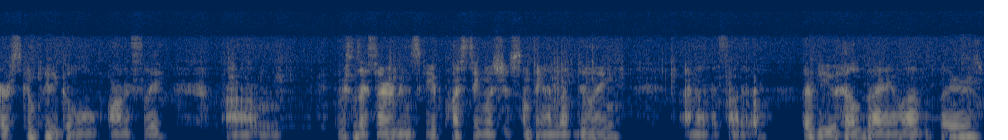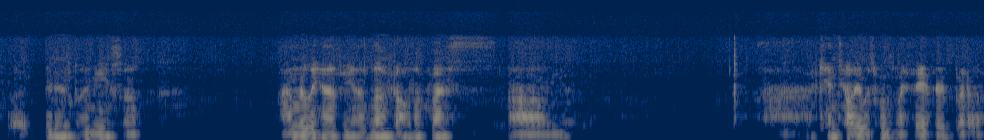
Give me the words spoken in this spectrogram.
first completed goal, honestly. Um, ever since I started RuneScape, questing was just something I loved doing. I know that's not a, a view held by a lot of the players, but it is by me, so I'm really happy. I loved all the quests. Um, uh, I can't tell you which one's my favorite, but uh,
